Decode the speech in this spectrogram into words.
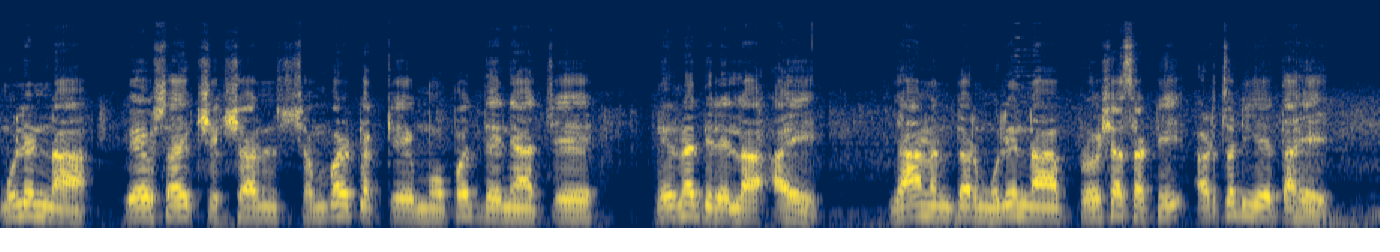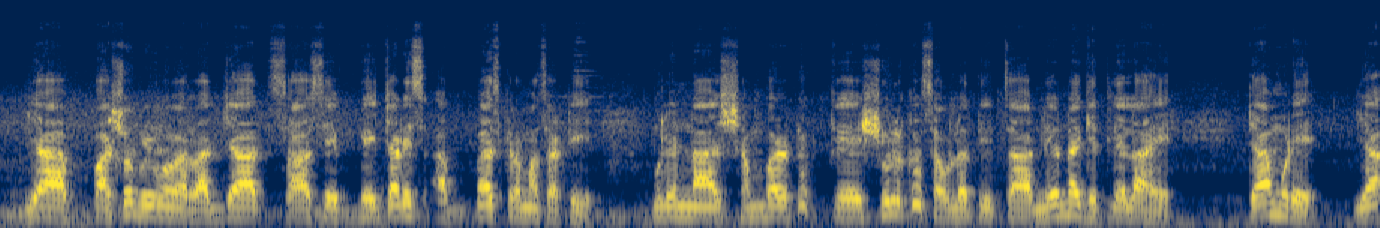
मुलींना व्यावसायिक शिक्षण शंभर टक्के मोफत देण्याचे निर्णय दिलेला आहे. यानंतर मुलींना प्रवेशासाठी अडचणी येत आहे. या पार्श्वभूमीवर राज्यात सहाशे बेचाळीस अभ्यासक्रमासाठी मुलींना शंभर टक्के शुल्क सवलतीचा निर्णय घेतलेला आहे. त्यामुळे या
